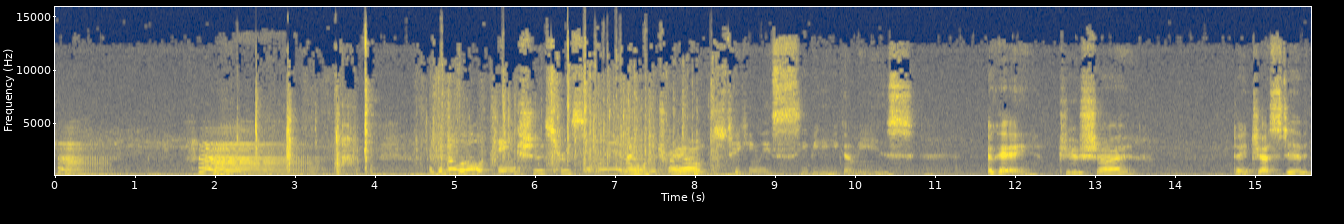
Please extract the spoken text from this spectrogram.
Hmm. Hmm. I've been a little anxious recently and I want to try out taking these CBD gummies. Okay, juice shot, digestive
